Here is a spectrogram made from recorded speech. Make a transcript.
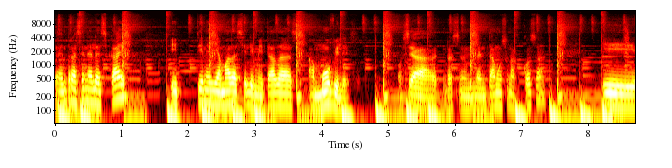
entras en el Skype y tiene llamadas ilimitadas a móviles. O sea, nos inventamos unas cosas y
